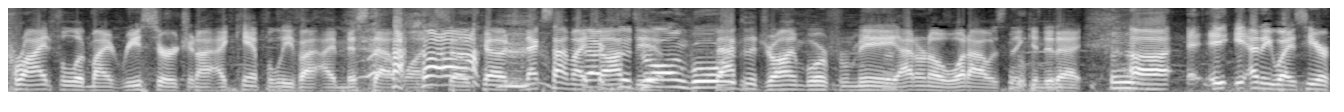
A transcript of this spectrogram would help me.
prideful in my research, and I, I can't believe I, I, missed that one. So, Coach, next time I back talk to, to, you, board. back to the drawing board for me. I don't know what I was thinking today. Uh, anyways, here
